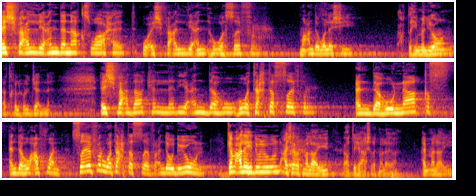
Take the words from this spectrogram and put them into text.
اشفع اللي عنده نقص واحد واشفع اللي عنده هو صفر ما عنده ولا شيء أعطيه مليون أدخله الجنة. اشفع ذاك الذي عنده هو تحت الصفر عنده ناقص عنده عفوا صفر وتحت الصفر عنده ديون. كم عليه ديون؟ عشرة ملايين. يعطيه عشرة ملايين. ملايين.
